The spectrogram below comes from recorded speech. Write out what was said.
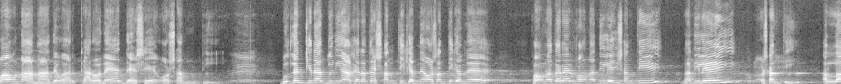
পাওনা না দেওয়ার কারণে দেশে অশান্তি। বুঝলেন কি না? দুনিয়া আখেরাতে শান্তি কেমনে? অশান্তি কেমনে? পাওনাদারের পাওনা দিলেই শান্তি, না দিলেই অশান্তি? আল্লাহ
